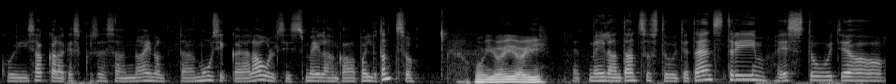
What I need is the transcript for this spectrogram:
kui Sakala keskuses on ainult muusika ja laul, siis meil on ka palju tantsu oi, oi. oi-oi-oi et meil on tantsustuudio Dance Stream, S-stuudio,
